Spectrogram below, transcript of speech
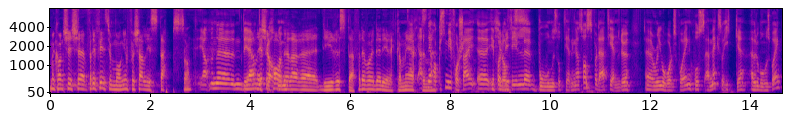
Men kanskje ikke For det fins jo mange forskjellige steps, sant? Ja, men eh, det, Gjerne det ikke ha det der eh, dyreste, for det var jo det de reklamerte Altså, det har ikke så mye for seg uh, i forhold vits. til bonusopptjening av SAS, for der tjener du uh, rewards-poeng hos Amex og ikke eurobonuspoeng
